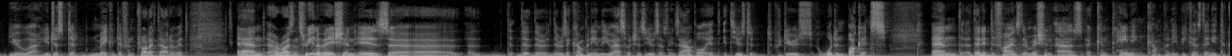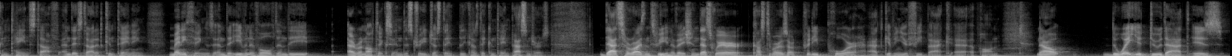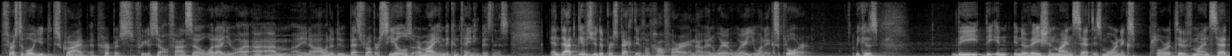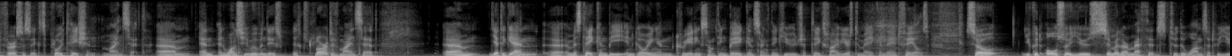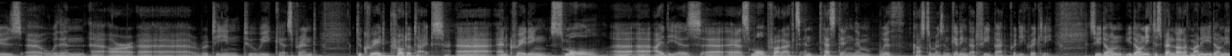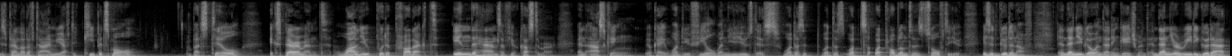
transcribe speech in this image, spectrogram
you, uh, you just di- make a different product out of it. And Horizon 3 innovation is uh, uh, the, the, there is a company in the US which is used as an example. It, it used to, to produce wooden buckets. And uh, then it defines their mission as a containing company because they need to contain stuff. And they started containing many things, and they even evolved in the aeronautics industry just they, because they contain passengers that's Horizon 3 innovation. That's where customers are pretty poor at giving you feedback uh, upon. Now, the way you do that is first of all you describe a purpose for yourself. Huh? So, what are you? I, am you know, I want to do best rubber seals, or am I in the containing business? And that gives you the perspective of how far and, and where, where you want to explore, because the the in innovation mindset is more an explorative mindset versus exploitation mindset. Um, and and once you move into ex explorative mindset, um, yet again, uh, a mistake can be in going and creating something big and something huge that takes five years to make and then it fails. So you could also use similar methods to the ones that we use uh, within uh, our uh, uh routine two week uh, sprint to create prototypes uh, and creating small uh, uh, ideas, uh, uh, small products, and testing them with customers and getting that feedback pretty quickly. So you don't you don't need to spend a lot of money, you don't need to spend a lot of time. You have to keep it small, but still experiment while you put a product in the hands of your customer and asking okay what do you feel when you use this? What does it what does what what problem does it solve to you? Is it good enough? And then you go in that engagement. And then you're really good at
